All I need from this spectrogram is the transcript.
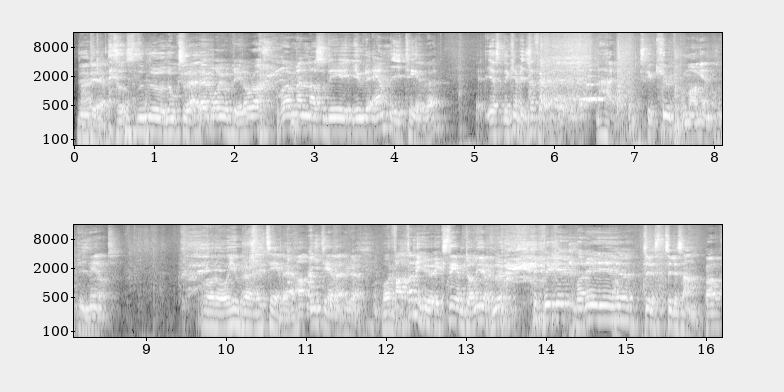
Det är Ah, det. okej. Så, så, då, då också där. Vem har gjort det då? då? Ja, men alltså det, jag gjorde en i TV. Jag, det kan jag visa för er. Den här. Jag skrev kuk på magen och så pil neråt. Vadå, gjorde den i TV? Ja, i TV gjorde jag. Var det- Fattar ni hur extremt jag lever nu? Vilket, var det... Tylösand. Tylösand. Ja.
